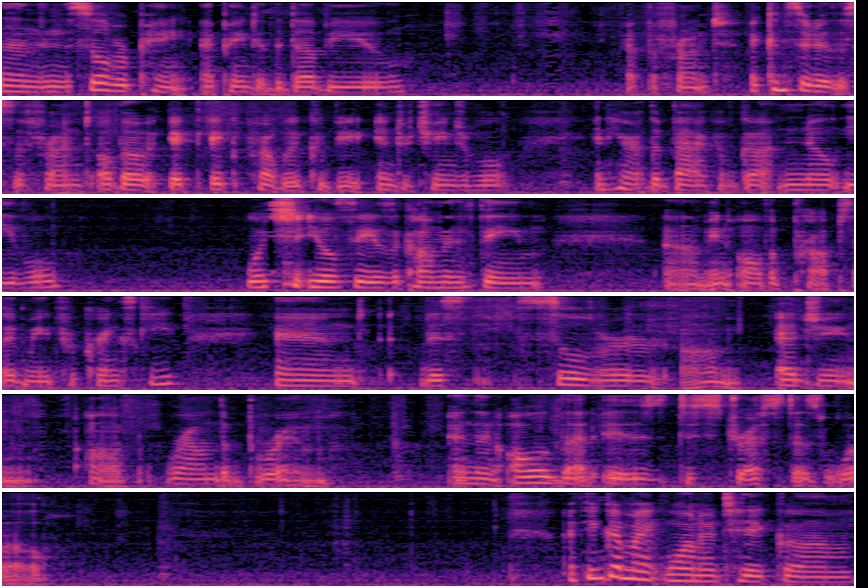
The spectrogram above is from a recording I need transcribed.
then in the silver paint, I painted the W at the front. I consider this the front, although it, it probably could be interchangeable. And here at the back I've got no evil, which you'll see is a common theme um, in all the props I've made for Cranksky. And this silver um, edging around the brim. And then all of that is distressed as well. I think I might want to take um,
